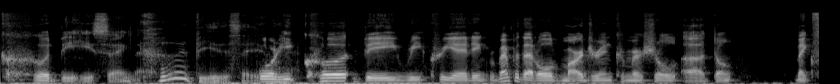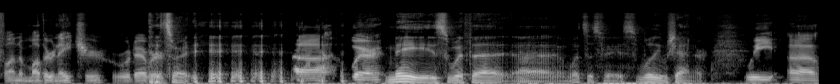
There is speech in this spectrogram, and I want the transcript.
could be he's saying that. Could be the same. Or he could be recreating. Remember that old margarine commercial? Uh, don't make fun of Mother Nature or whatever. That's right. uh, where Maze with uh, uh, what's his face, William Shatner. We uh,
